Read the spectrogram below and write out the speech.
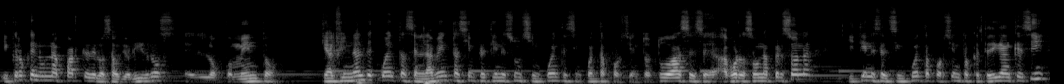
Y creo que en una parte de los audiolibros eh, lo comento, que al final de cuentas en la venta siempre tienes un 50 y 50%. Tú haces, eh, abordas a una persona y tienes el 50% que te digan que sí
